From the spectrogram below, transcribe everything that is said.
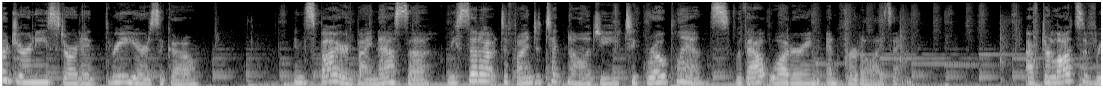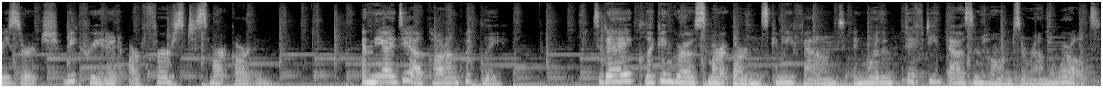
Our journey started three years ago. Inspired by NASA, we set out to find a technology to grow plants without watering and fertilizing. After lots of research, we created our first smart garden. And the idea caught on quickly. Today, Click and Grow smart gardens can be found in more than 50,000 homes around the world.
